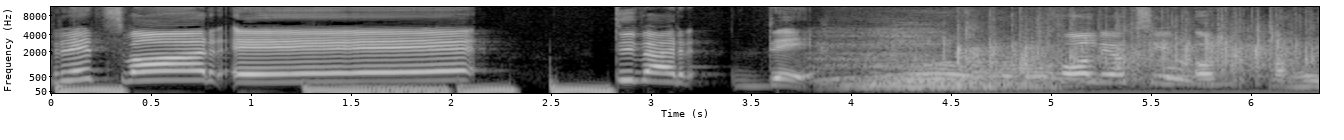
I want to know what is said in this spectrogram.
Rätt svar är tyvärr D. Koldioxid och vatten.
